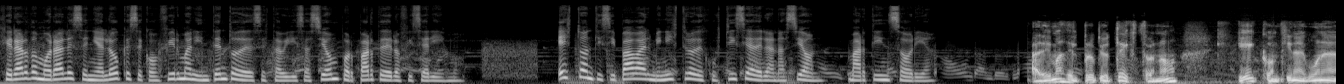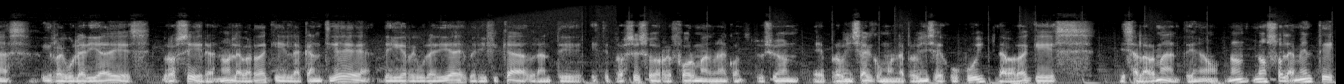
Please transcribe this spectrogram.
Gerardo Morales señaló que se confirma el intento de desestabilización por parte del oficialismo. Esto anticipaba el ministro de Justicia de la Nación, Martín Soria. Además del propio texto, ¿no? Que contiene algunas irregularidades groseras, ¿no? La verdad que la cantidad de irregularidades verificadas durante este proceso de reforma de una constitución eh, provincial como en la provincia de Jujuy, la verdad que es es alarmante, ¿no? ¿no? No solamente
